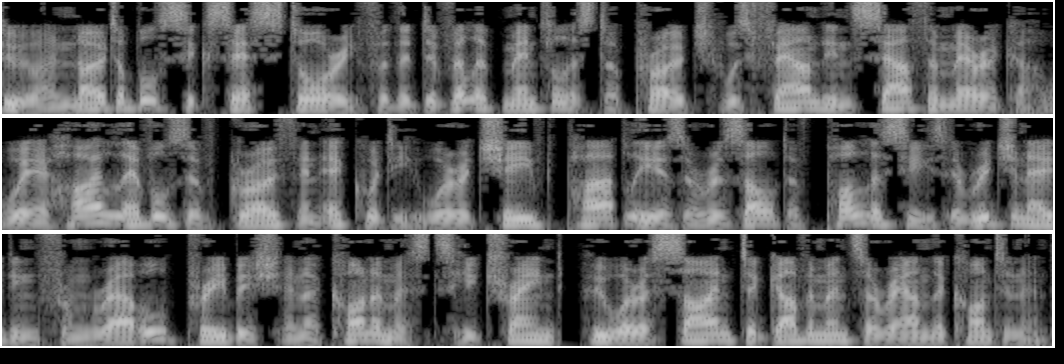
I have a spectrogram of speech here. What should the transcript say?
II a notable success story for the developmentalist approach was found in South America where high levels of growth and equity were achieved partly as a result of policies originating from Raúl Prebisch and economists he trained, who were assigned to governments around the continent.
